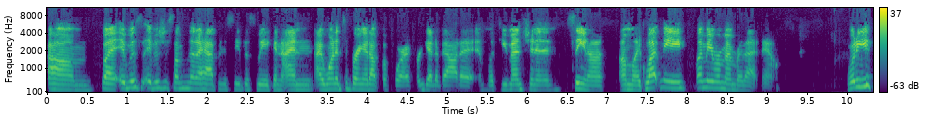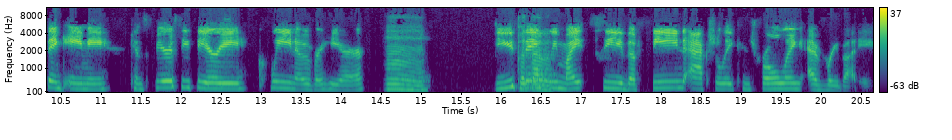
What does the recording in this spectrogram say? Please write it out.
Um, but it was it was just something that I happened to see this week, and and I wanted to bring it up before I forget about it. And with you mentioning Cena, I'm like, let me let me remember that now. What do you think, Amy? Conspiracy theory queen over here. Mm. Do you Put think we might see the fiend actually controlling everybody?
